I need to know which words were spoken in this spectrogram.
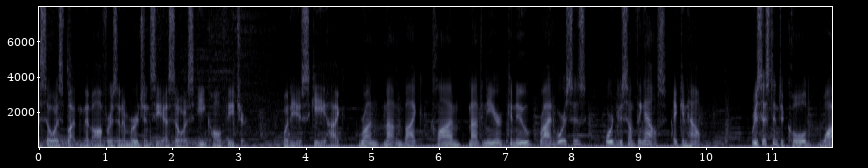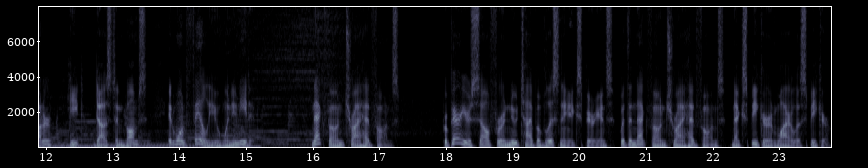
SOS button that offers an emergency SOS e-call feature. Whether you ski, hike, run, mountain bike, climb, mountaineer, canoe, ride horses, or do something else, it can help. Resistant to cold, water, heat, dust, and bumps, it won't fail you when you need it. Neckphone Tri Headphones Prepare yourself for a new type of listening experience with the Neckphone Tri Headphones, neck speaker and wireless speaker.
